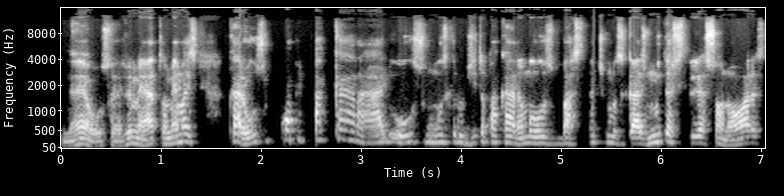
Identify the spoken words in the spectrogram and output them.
Né, eu ouço heavy metal também, mas, cara, eu ouço pop pra caralho, ouço música erudita pra caramba, ouço bastante musicais, muitas trilhas sonoras,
